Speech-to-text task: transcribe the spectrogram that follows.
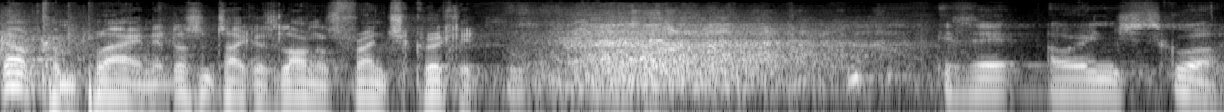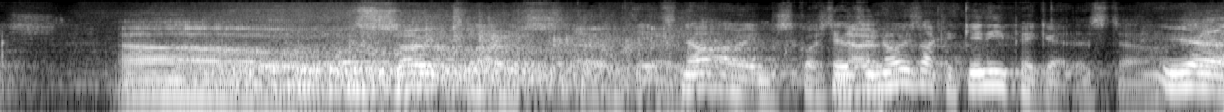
Don't complain, it doesn't take as long as French cricket. Is it orange squash? Oh, so close. It's not orange squash. There was a noise like a guinea pig at the start. Yeah,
